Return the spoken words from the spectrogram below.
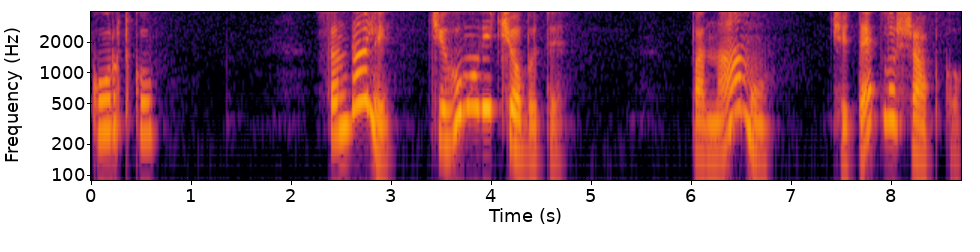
куртку, сандалі чи гумові чоботи, панаму чи теплу шапку.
